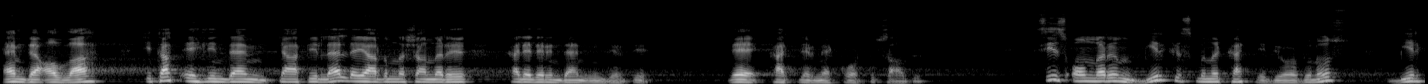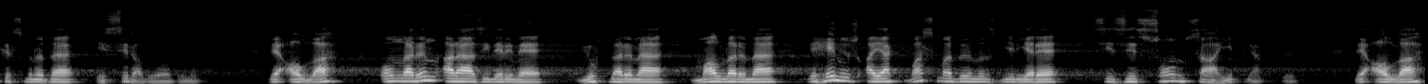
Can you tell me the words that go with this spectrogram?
Hem de Allah, kitap ehlinden kafirlerle yardımlaşanları kalelerinden indirdi ve kalplerine korku saldı. Siz onların bir kısmını katlediyordunuz, bir kısmını da esir alıyordunuz. Ve Allah onların arazilerine, yurtlarına, mallarına ve henüz ayak basmadığınız bir yere sizi son sahip yaptı. Ve Allah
